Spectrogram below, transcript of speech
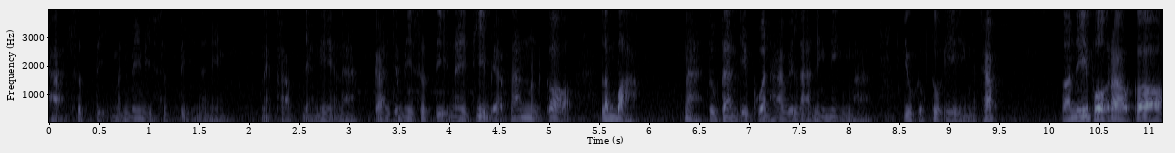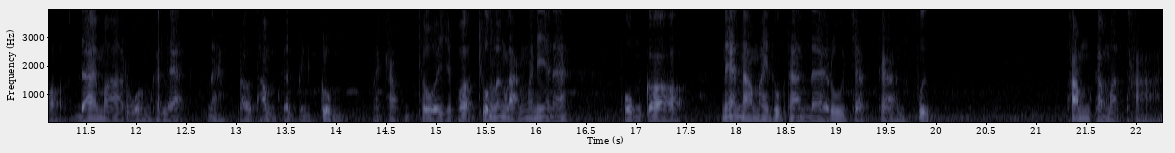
ขาดสติมันไม่มีสตินั่นเอง นะครับ อย่างนี้นะการจะมีสติในที่แบบนั้นมันก็ลำบากนะทุกท่านจึงควรหาเวลานิ่งๆมาอยู่กับตัวเองนะครับ ตอนนี้พวกเราก็ได้มารวมกันแล้วนะเราทำกันเป็นกลุ่มนะครับโดยเฉพาะช่วงหลังๆมาเนี่ยนะผมก็แนะนำให้ทุกท่านได้รู้จักการฝึกทำกรรมฐาน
